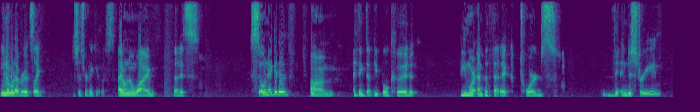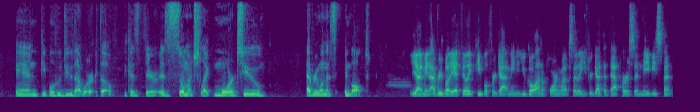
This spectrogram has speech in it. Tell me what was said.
you know whatever. It's like it's just ridiculous. I don't know why that it's so negative. Um, I think that people could be more empathetic towards the industry and people who do that work though because there is so much like more to everyone that's involved Yeah, I mean, everybody, I feel like people forget. I mean, you go on a porn website, like, you forget that that person maybe spent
